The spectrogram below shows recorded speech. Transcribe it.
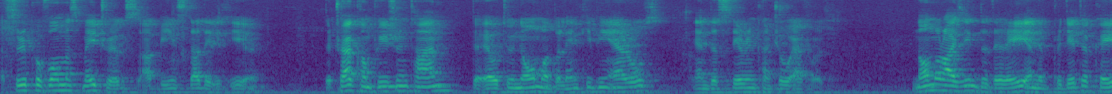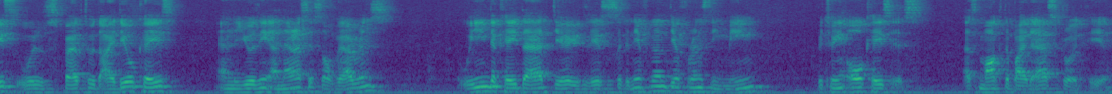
three performance matrix are being studied here the track completion time, the L2 norm of the lane keeping arrows, and the steering control effort. Normalizing the delay and the predictor case with respect to the ideal case and using analysis of variance, we indicate that there exists significant difference in mean between all cases, as marked by the asteroid here.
